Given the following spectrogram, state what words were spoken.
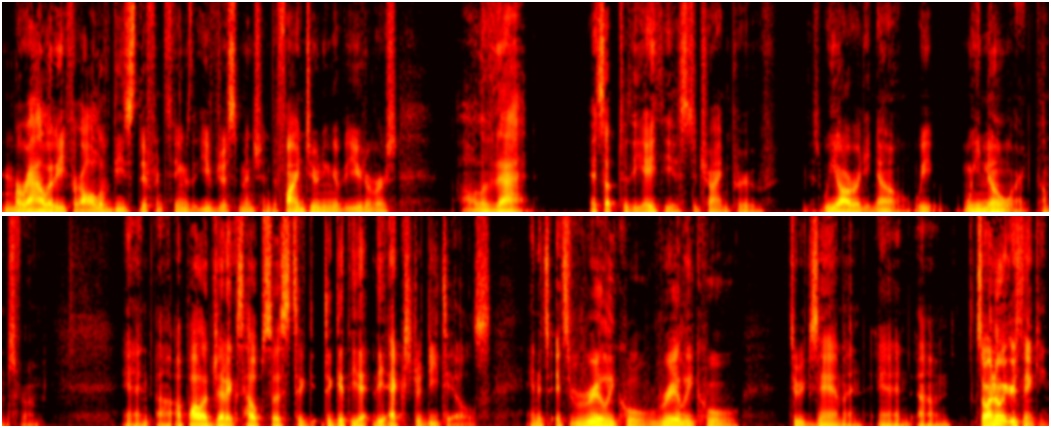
morality, for all of these different things that you've just mentioned, the fine tuning of the universe, all of that, it's up to the atheist to try and prove because we already know. We we know where it comes from. And uh, apologetics helps us to to get the the extra details, and it's it's really cool, really cool to examine. And um, so I know what you're thinking,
